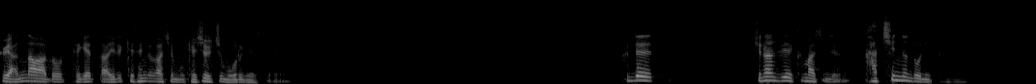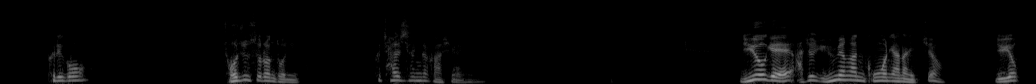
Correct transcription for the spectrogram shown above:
교회 안 나와도 되겠다 이렇게 생각하시는 분 계실지 모르겠어요. 근데 지난주에 그 말씀드린 가치 있는 돈이 있다고. 그리고 저주스러운 돈이 있다고. 그 잘 생각하셔야 해요. 뉴욕에 아주 유명한 공원이 하나 있죠. 뉴욕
